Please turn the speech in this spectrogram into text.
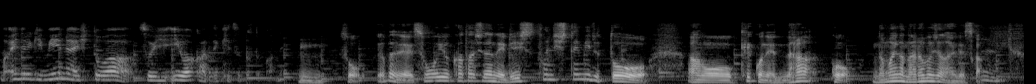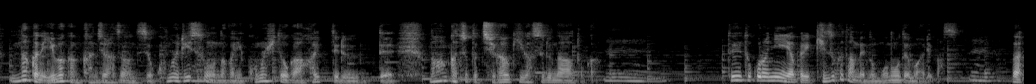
まあ、エネルギー見えない人は、そういう違和感で気づくとかね。うん、そう。やっぱりね、そういう形でね、リストにしてみると、あの、結構ね、なら、こう、名前が並ぶじゃないですか。うん、なんかね、違和感感じるはずなんですよ。このリストの中にこの人が入ってるって、なんかちょっと違う気がするなとか。うんというところにやっぱり気づくためのものでもあります。うん、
